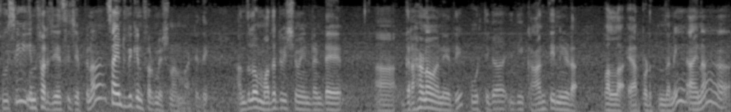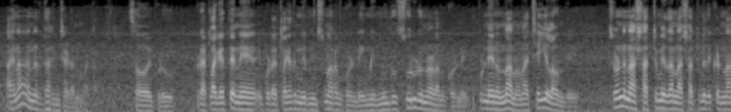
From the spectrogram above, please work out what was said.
చూసి ఇన్ఫర్ చేసి చెప్పిన సైంటిఫిక్ ఇన్ఫర్మేషన్ అనమాట ఇది. అందులో మొదటి విషయం ఏంటంటే గ్రహణం అనేది పూర్తిగా ఇది కాంతి నీడ వల్ల ఏర్పడుతుందని ఆయన ఆయన నిర్ధారించాడనమాట సో ఇప్పుడు ఇప్పుడు ఎట్లాగైతే నేను ఇప్పుడు ఎట్లాగైతే మీరు నించున్నారనుకోండి మీ ముందు సూర్యుడు ఉన్నాడు అనుకోండి ఇప్పుడు నేనున్నాను నా చెయ్యి ఇలా ఉంది. చూడండి నా షర్ట్ మీద నా షర్ట్ మీద ఇక్కడ నా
